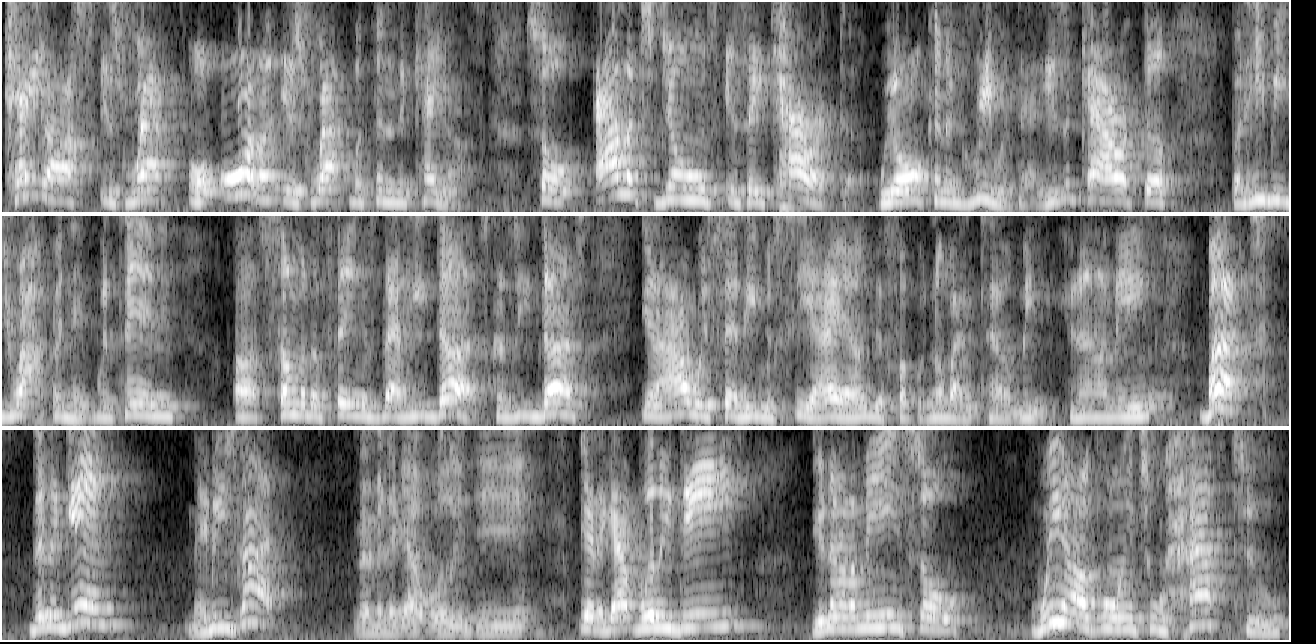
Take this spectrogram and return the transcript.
chaos is wrapped or order is wrapped within the chaos. So Alex Jones is a character. We all can agree with that. He's a character, but he be dropping it within uh, some of the things that he does because he does. You know, I always said he was CIA. I don't give a fuck what nobody tell me. You know what I mean? But then again, maybe he's not. Remember they got Willie D. Yeah, they got Willie D. You know what I mean? So we are going to have to,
